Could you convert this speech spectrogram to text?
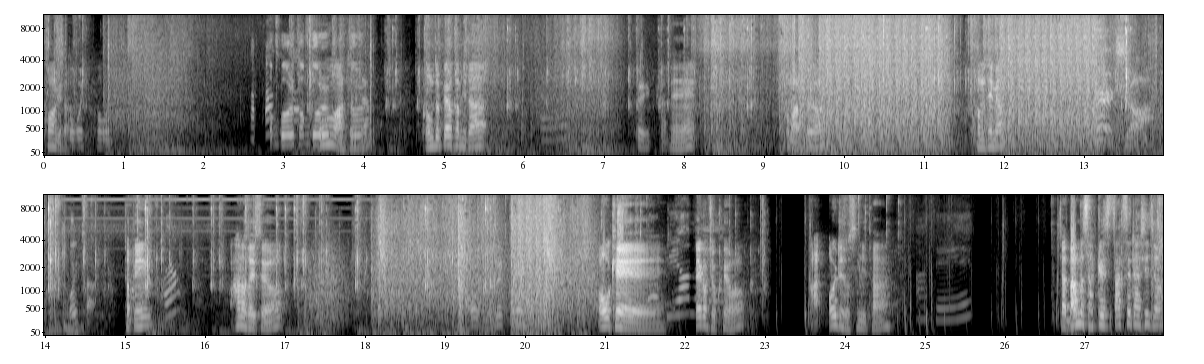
콩하기다. 보고 있어, 보고 있어. 나 빠져. 검돌 검돌 오, 안 검돌. 터져. 검도 빼앗갑니다. 그러니까. 네. 검 왔고요. 검 3명. 뭐 있다. 저빙 하나 더 있어요 어 눈에 띄 오케이 미안해. 백업 좋고요 아 오히려 좋습니다 아, 네. 자 남은 싹, 싹쓸이 하시죠 바로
